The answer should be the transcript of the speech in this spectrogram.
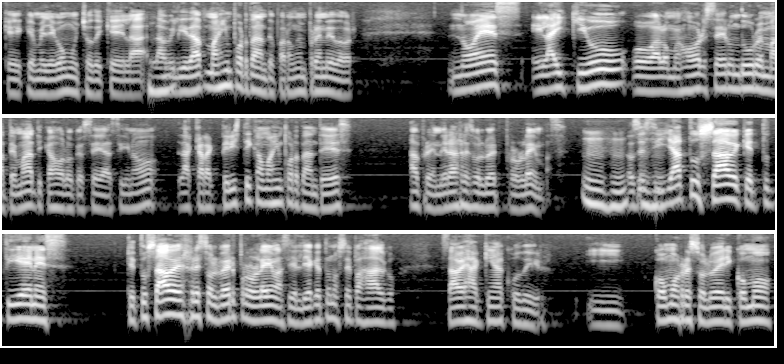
que, me llegó mucho de que la, la habilidad más importante para un emprendedor no es el IQ o a lo mejor ser un duro en matemáticas o lo que sea, sino la característica más importante es aprender a resolver problemas. Entonces, si ya tú sabes que tú tienes, que tú sabes resolver problemas y el día que tú no sepas algo, sabes a quién acudir y cómo resolver y cómo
